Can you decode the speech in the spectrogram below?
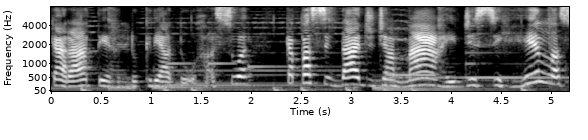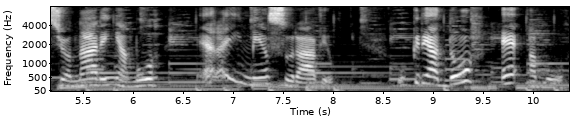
caráter do Criador. A sua capacidade de amar e de se relacionar em amor era imensurável. O Criador é amor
